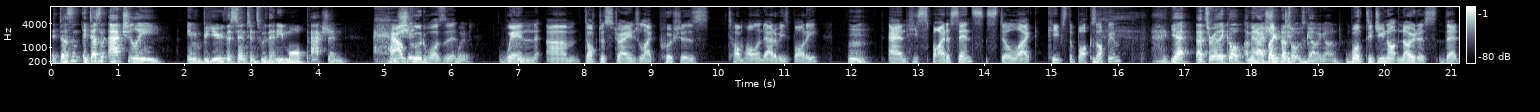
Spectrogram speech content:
It doesn't it doesn't actually imbue the sentence with any more passion. How good was it Would. when um, Doctor Strange like pushes Tom Holland out of his body, Mm. and his spider sense still like keeps the box off him? Yeah, that's really cool. I mean, I assume that's did- what was going on. Well, did you not notice that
